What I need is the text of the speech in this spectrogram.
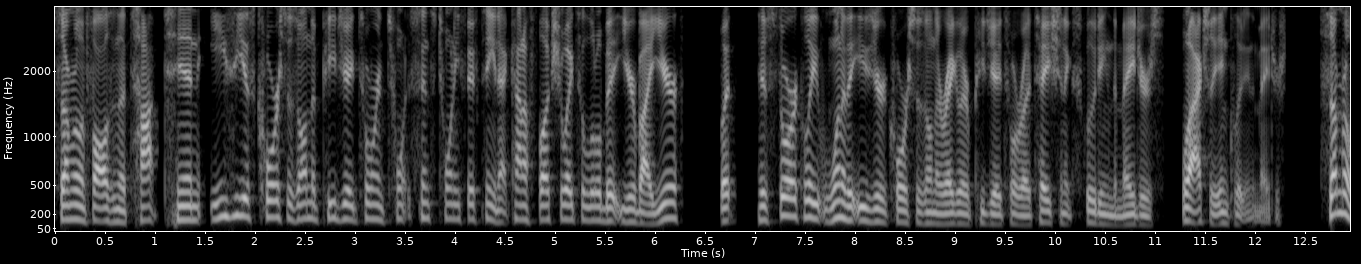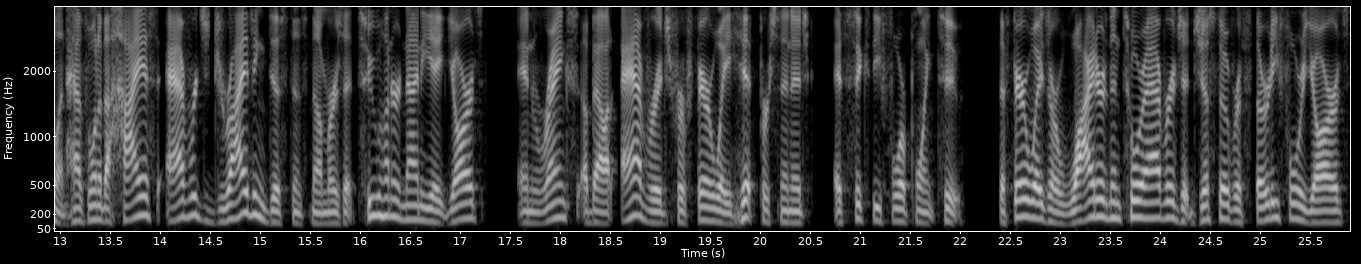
Summerlin falls in the top 10 easiest courses on the PGA Tour tw- since 2015. That kind of fluctuates a little bit year by year, but historically, one of the easier courses on the regular PGA Tour rotation, excluding the majors. Well, actually, including the majors. Summerlin has one of the highest average driving distance numbers at 298 yards and ranks about average for fairway hit percentage at 64.2. The fairways are wider than tour average at just over 34 yards,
